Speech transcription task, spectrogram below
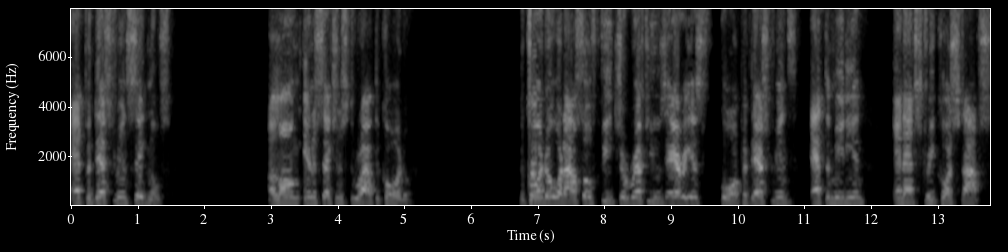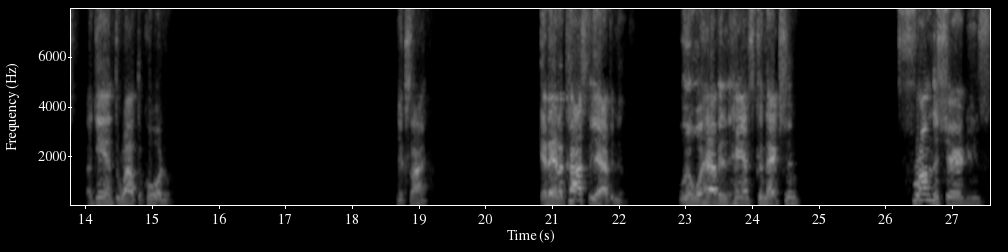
at pedestrian signals along intersections throughout the corridor. The corridor would also feature refuse areas for pedestrians at the median and at streetcar stops, again throughout the corridor. Next slide. At Anacostia Avenue, We will have enhanced connection from the shared use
